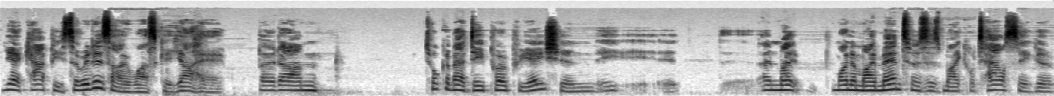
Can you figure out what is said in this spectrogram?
Yeah, Caapi. So it is ayahuasca, Yahe. But um, talk about depropriation. It, it, and my one of my mentors is Michael Taussig, a,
